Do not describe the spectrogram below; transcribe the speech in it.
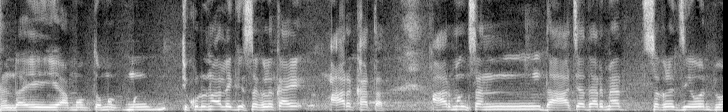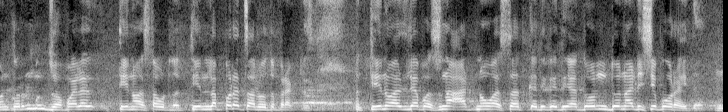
थंडाई अमुक तमुक मग तिकडून आलं की सगळं काय आहार खातात. आहार मग सं दहाच्या दरम्यान सगळं जेवण पिवण करून मग झोपायला तीन वाजता उठतात. तीनला परत चालू होतं प्रॅक्टिस मग तीन वाजल्यापासून आठ नऊ वाजतात. कधी कधी या दोन दोन अडीचशे पोरं इथं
